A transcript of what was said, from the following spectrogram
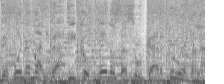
De buena malta y con menos azúcar. Pruébala.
